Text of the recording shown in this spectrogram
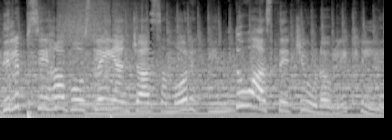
दिलीप सिंह भोसले यांच्या समोर हिंदू आस्थेची उडवली खिल्ली.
